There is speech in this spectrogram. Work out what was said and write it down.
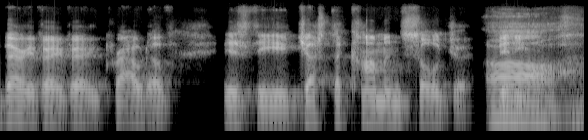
very, very, very proud of is the Just a Common Soldier video. Oh,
